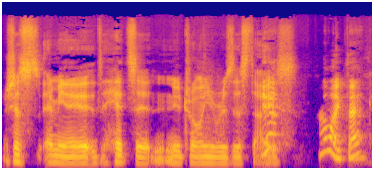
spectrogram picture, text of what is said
It's just, I mean, it hits it neutral and you resist Yeah. ice. I like that.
